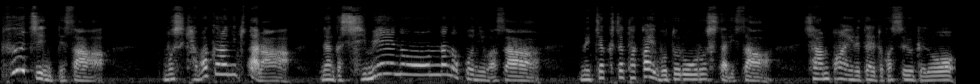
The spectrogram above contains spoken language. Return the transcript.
プーチンってさ、もしキャバクラに来たら、なんか指名の女の子にはさ、めちゃくちゃ高いボトルを下ろしたりさ、シャンパン入れたりとかするけど、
